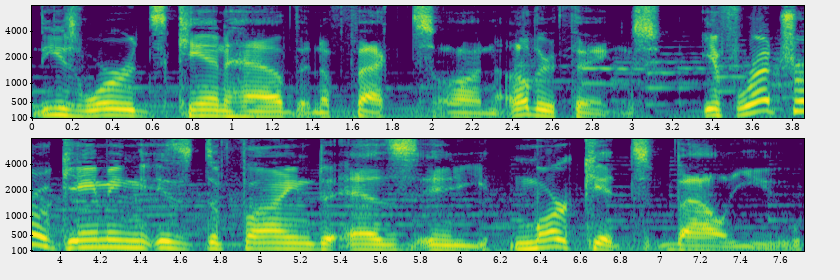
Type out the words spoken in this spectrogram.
these words can have an effect on other things. If retro gaming is defined as a market value,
